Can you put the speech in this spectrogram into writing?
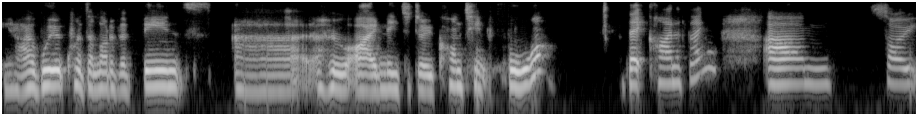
you know, I work with a lot of events uh, who I need to do content for, that kind of thing. Um, so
